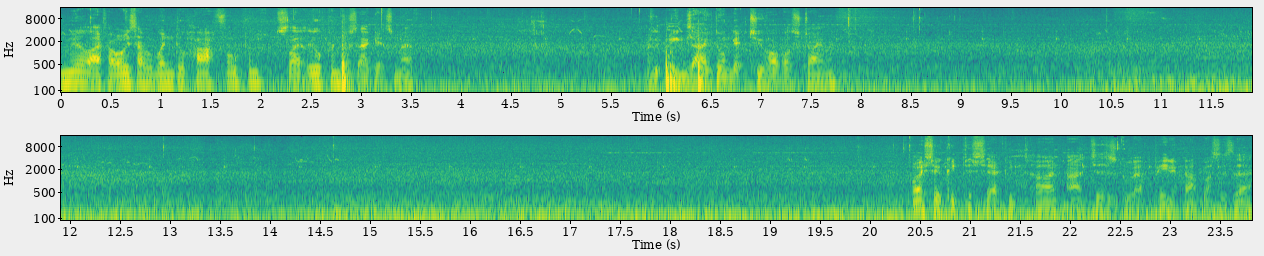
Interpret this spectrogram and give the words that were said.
In real life, I always have a window half open, slightly open, because that gets me. It means I don't get too hot whilst driving. I I could just say I could turn. Ah, this is going to be a pain if that bus is there.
